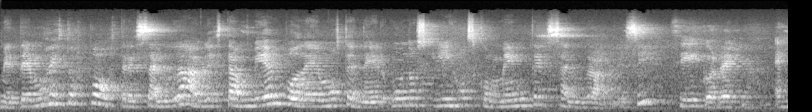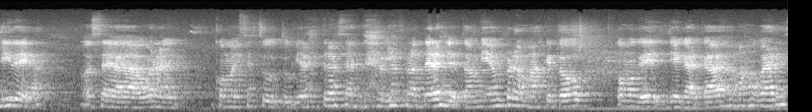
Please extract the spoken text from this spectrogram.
metemos estos postres saludables, también podemos tener unos hijos con mente saludable, ¿sí? Sí, correcto. Es la idea. O sea, bueno, como dices tú, tú quieres trascender las fronteras, yo también, pero más que todo como que llegar cada vez a más hogares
